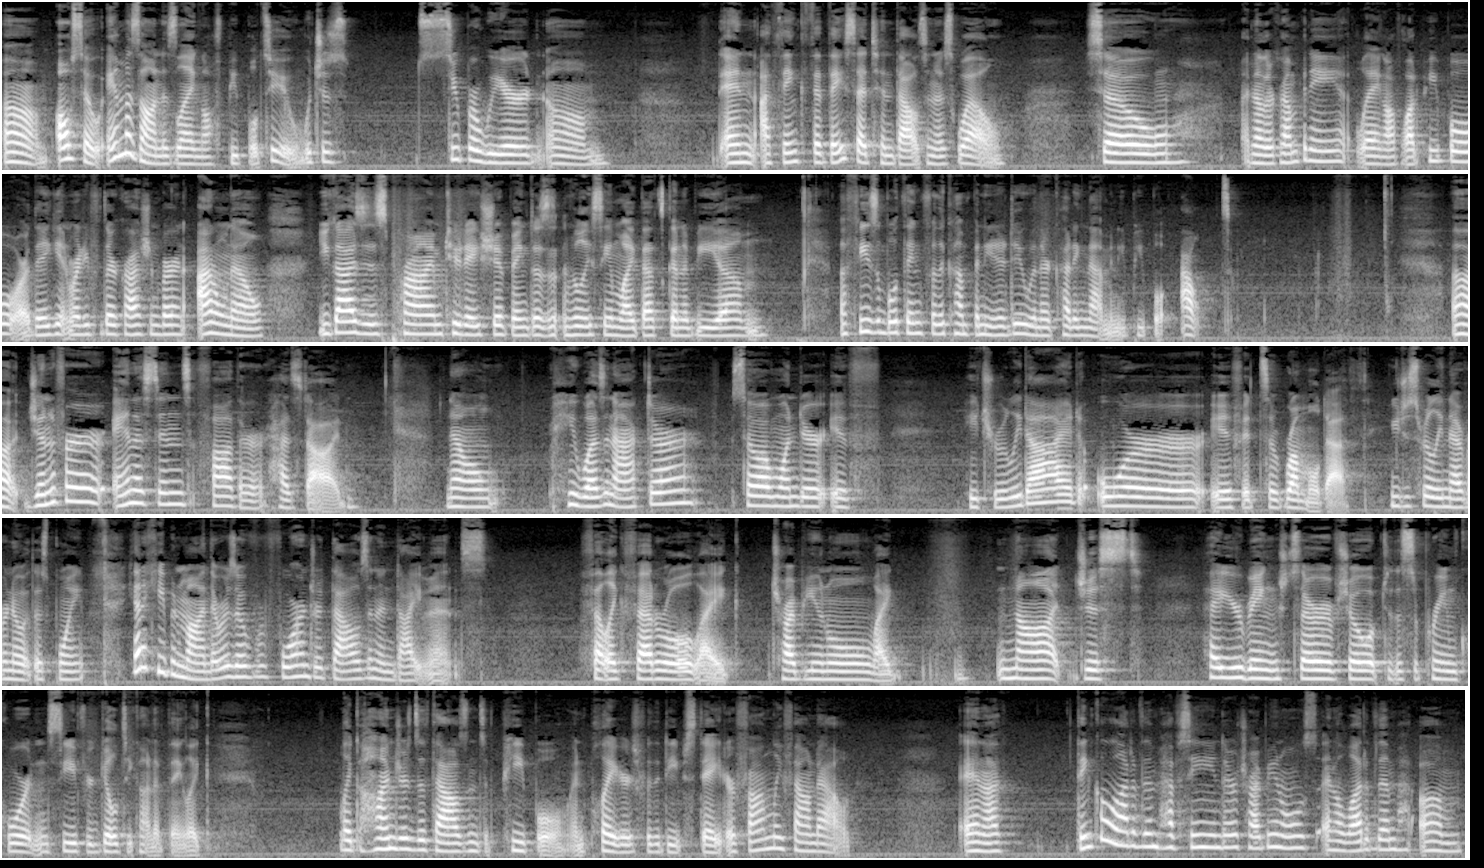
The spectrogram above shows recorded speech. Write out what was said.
Um, also, Amazon is laying off people too, which is super weird. Um, and I think that they said 10,000 as well. So, another company laying off a lot of people. Are they getting ready for their crash and burn? I don't know. You guys' prime two day shipping doesn't really seem like that's going to be um, a feasible thing for the company to do when they're cutting that many people out. Uh, Jennifer Aniston's father has died. Now, he was an actor, so I wonder if he truly died or if it's a rumble death. You just really never know at this point. You got to keep in mind there was over 400,000 indictments. Felt like federal like tribunal like not just hey you're being served show up to the supreme court and see if you're guilty kind of thing like like hundreds of thousands of people and players for the deep state are finally found out. And I think a lot of them have seen their tribunals, and a lot of them um,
